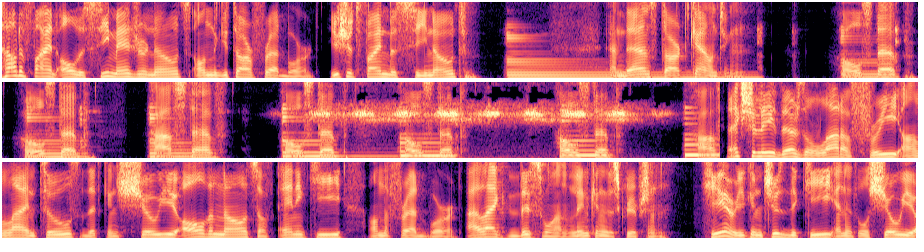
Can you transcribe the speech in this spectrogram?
how to find all the C major notes on the guitar fretboard? You should find the C note and then start counting. Whole step, whole step, half step, whole step, whole step, whole step, half. Actually, there's a lot of free online tools that can show you all the notes of any key on the fretboard. I like this one, link in the description. Here you can choose the key and it will show you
